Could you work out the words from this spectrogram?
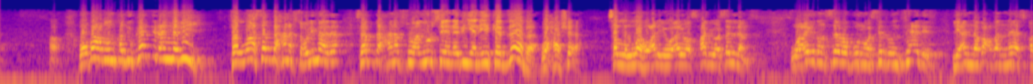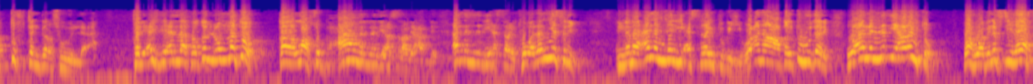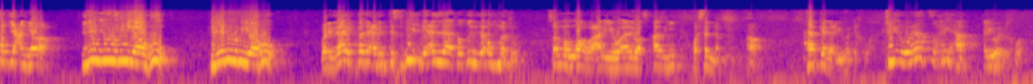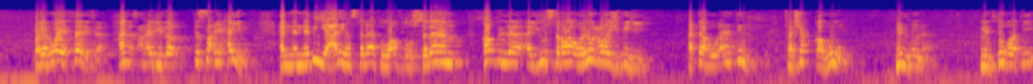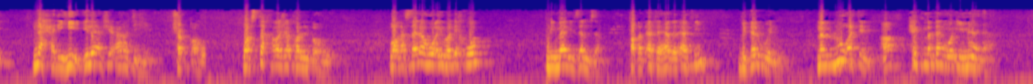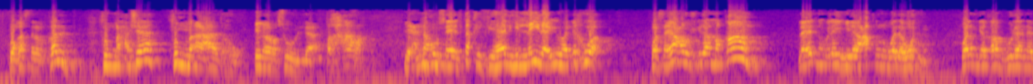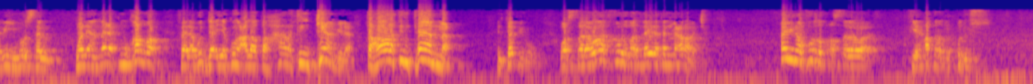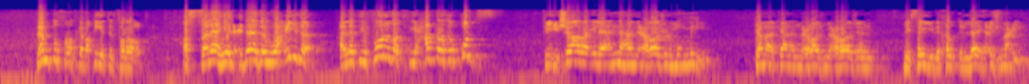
وبعضهم قد يكذب النبي. فالله سبح نفسه. لماذا؟ سبح نفسه أن يرسل نبيا كذابا وحاشاه. صلى الله عليه وآله وأصحابه وسلم. وأيضا سبب وسر ثالث لأن بعض الناس قد تفتن برسول الله. فلأجل ألا تضل أمته قال الله سبحان الذي أسرى بعبده. أنا الذي أسريت هو لم يسري. إنما أنا الذي أسريت به وأنا أعطيته ذلك وأنا الذي أريته. وهو بنفسه لا يستطيع أن يرى. لنريه لنريه ولذلك بدأ بالتسبيح لئلا تضل أمته. صلى الله عليه وآله وأصحابه وسلم. آه. هكذا أيها الإخوة. في روايات صحيحة أيها الإخوة. وهي الرواية الثالثة. أنس عن أبي ذر. في الصحيحين. أن النبي عليه الصلاة وأفضل السلام قبل أن يسرى ويعرج به. أتاه آت فشقه. من هنا. من ثغرة نحره إلى شعرته شقه واستخرج قلبه وغسله أيها الإخوة بماء زمزم. فقد أتى هذا الآتي بدلو مملوءة آه، حكمة وإيمانا. وغسل القلب ثم حشاه ثم أعاده إلى رسول الله. طهارة لأنه سيلتقي في هذه الليلة أيها الإخوة وسيعرج إلى مقام لا يدنو إليه لا عقل ولا وهم. ولم يقربه لا نبي مرسل ولا ملك مقرب فلا بد أن يكون على طهارة كاملة طهارة تامة. انتبهوا والصلوات فرضت ليلة المعراج. أين فرضت الصلوات؟ في حضرة القدس. لم تفرض كبقية الفرائض. الصلاة هي العبادة الوحيدة التي فرضت في حضرة القدس في إشارة إلى أنها معراج المؤمنين كما كان المعراج معراجا لسيد خلق الله أجمعين.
